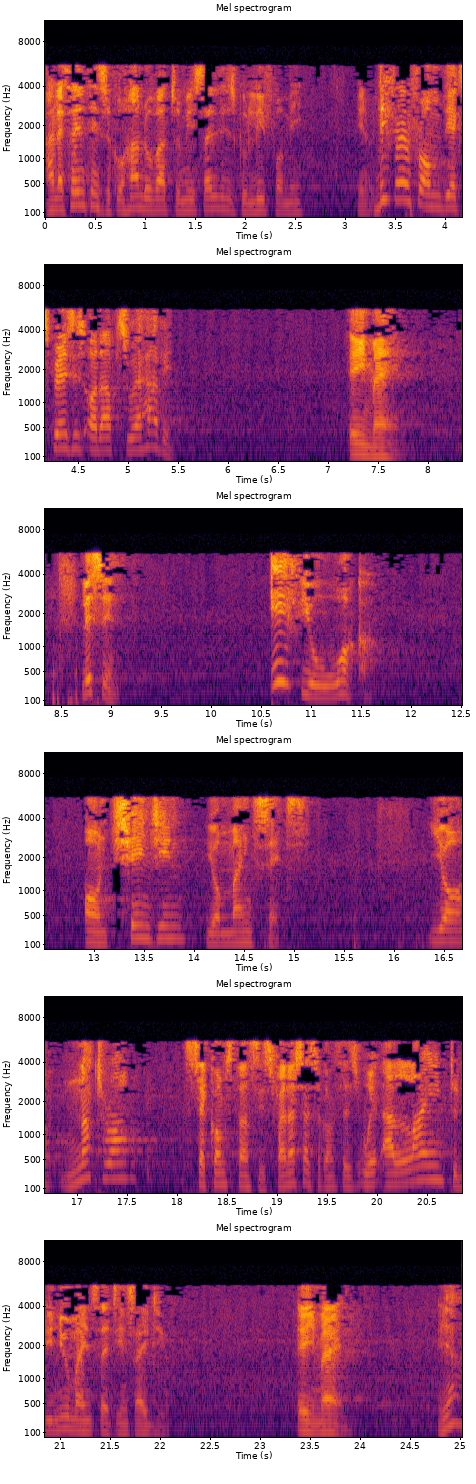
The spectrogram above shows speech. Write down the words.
And certain things he could hand over to me, certain things he could leave for me. You know, different from the experiences other others were having. Amen. Listen, if you work on changing your mindset, your natural circumstances, financial circumstances, will align to the new mindset inside you. Amen. Yeah.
